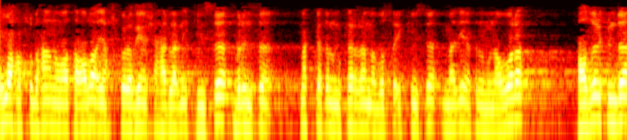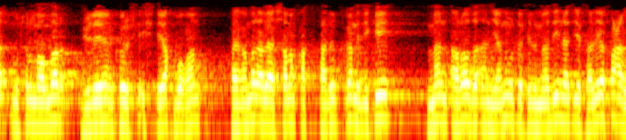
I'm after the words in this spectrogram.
alloh subhanava taolo yaxshi ko'radigan shaharlarni ikkinchisi birinchisi makkatul mukarrama bo'lsa ikkinchisi madinatul munavvara hozirgi kunda musulmonlar judayam ko'rishga ishtiyoq bo'lgan. Payg'ambar alayhissalom qattiq targ'ib qilgan ediki man aroda an yamuta fil madinati falyafal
